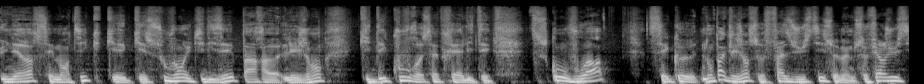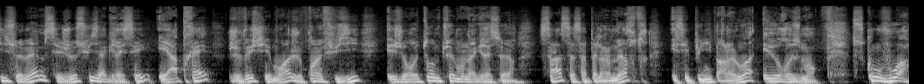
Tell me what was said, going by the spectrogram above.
une erreur sémantique qui est, qui est souvent utilisée par euh, les gens qui découvrent cette réalité. Ce qu'on voit, c'est que non pas que les gens se fassent justice eux-mêmes. Se faire justice eux-mêmes, c'est je suis agressé et après, je vais chez moi, je prends un fusil et je retourne tuer mon agresseur. Ça, ça s'appelle un meurtre et c'est puni par la loi et heureusement. Ce qu'on voit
